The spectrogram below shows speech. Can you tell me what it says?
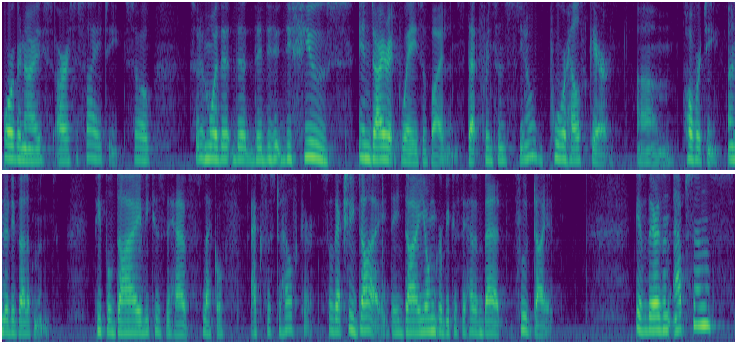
organize our society. So, sort of more the, the, the, the diffuse, indirect ways of violence that, for instance, you know, poor healthcare, um, poverty, underdevelopment. People die because they have lack of access to healthcare. So they actually die. They die younger because they have a bad food diet. If there's an absence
